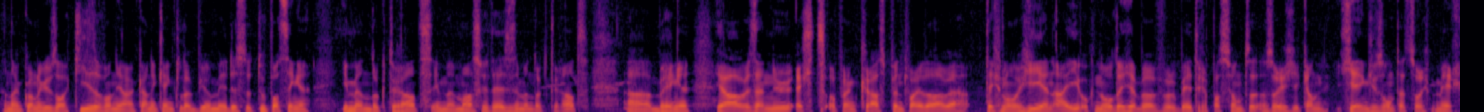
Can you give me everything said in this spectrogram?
En dan kon ik dus al kiezen van ja, kan ik enkele biomedische toepassingen in mijn doctoraat, in mijn masterthesis, in mijn doctoraat uh, brengen. Ja, we zijn nu echt op een kruispunt waar dat we technologie en AI ook nodig hebben voor betere patiëntenzorg. Je kan geen gezondheidszorg meer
